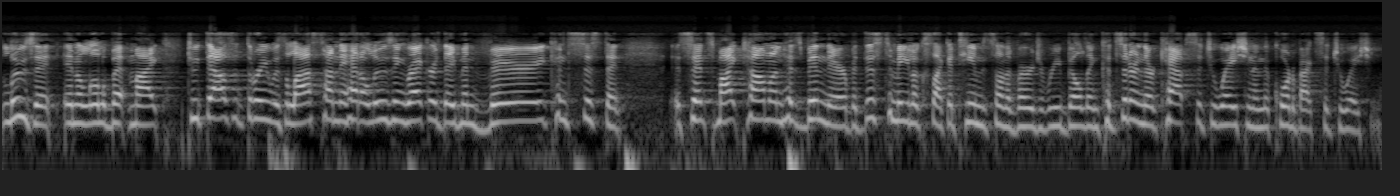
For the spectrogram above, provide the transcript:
lose it in a little bit, Mike. 2003 was the last time they had a losing record. They've been very consistent since Mike Tomlin has been there, but this to me looks like a team that's on the verge of rebuilding, considering their cap situation and the quarterback situation.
